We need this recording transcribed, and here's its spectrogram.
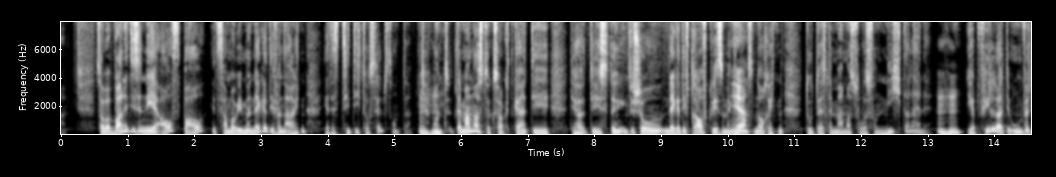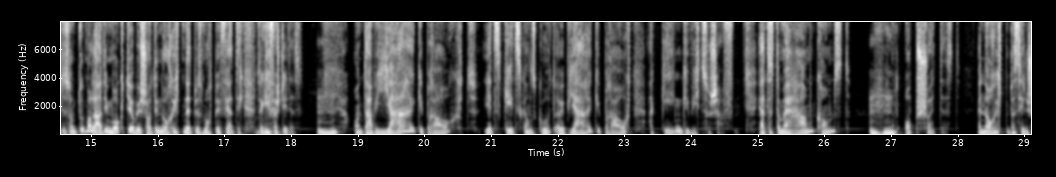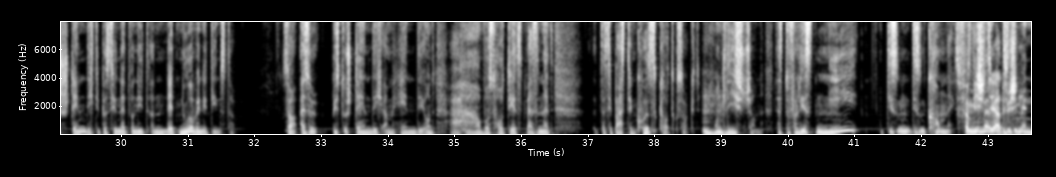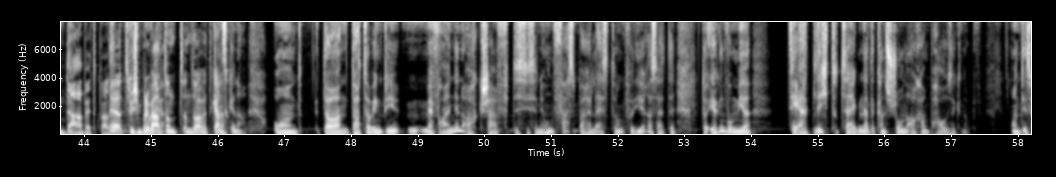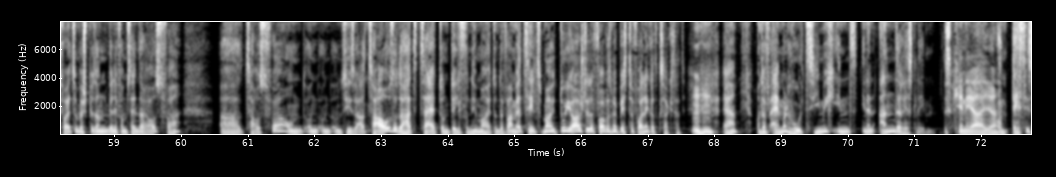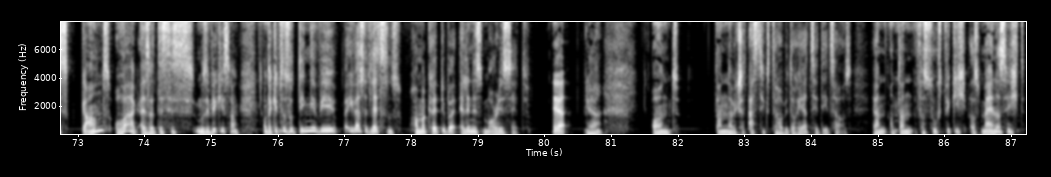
So, aber wenn ich diese Nähe aufbaue, jetzt haben wir aber immer negative Nachrichten, ja, das zieht dich doch selbst runter. Mhm. Und der Mama hast du gesagt, gell, die, die, die ist irgendwie schon negativ drauf gewesen mit den ja. ganzen Nachrichten. Du, da ist der Mama sowas von nicht alleine. Mhm. Ich habe viele Leute im Umfeld, die sagen, tut mir leid, ich mag die, aber ich schaue die Nachrichten nicht, das macht mich fertig. Sag ich, ich verstehe das. Mhm. Und da habe ich Jahre gebraucht, jetzt geht's ganz gut, aber ich habe Jahre gebraucht, ein Gegengewicht zu schaffen. Ja, dass du mal heimkommst mhm. und abschaltest. Weil Nachrichten passieren ständig, die passieren nicht, wenn ich, nicht nur, wenn ich Dienst habe. So, also bist du ständig am Handy und aha, was hat jetzt, weiß ich nicht, der Sebastian Kurz gerade gesagt mhm. und liest schon. Das heißt, du verlierst nie diesen, diesen Connect. Vermischt ja zwischen in der Arbeit quasi. Ja, zwischen Privat ja, und, und Arbeit. Genau. Ganz genau. Und da, da hat es aber irgendwie meine Freundin auch geschafft, das ist eine unfassbare Leistung von ihrer Seite, da irgendwo mir zärtlich zu zeigen, na, da kannst schon auch am Pauseknopf. Und es war zum Beispiel dann, wenn ich vom Sender rausfahre, äh, zu Hause fahre und, und, und, und sie ist auch zu Hause oder hat Zeit und telefonieren wir halt. Und auf einmal erzählt sie mir, du ja, stell dir vor, was meine beste Freundin gerade gesagt hat. Mhm. Ja? Und auf einmal holt sie mich ins, in ein anderes Leben. Das kenne ich auch, ja. Und das ist ganz arg. Also das ist, muss ich wirklich sagen. Und da gibt es so Dinge wie, ich weiß nicht, letztens haben wir geredet über Alanis Morissette. Ja. Ja. Und dann habe ich gesagt, ah, siehst du, da habe ich doch eher CD zu Hause. Ja, und dann versuchst wirklich aus meiner Sicht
